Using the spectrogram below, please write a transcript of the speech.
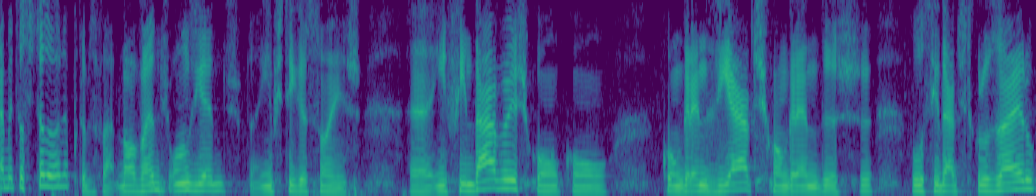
realmente assustadora. Porque estamos a falar de 9 anos, 11 anos, portanto, investigações uh, infindáveis, com, com, com grandes iates, com grandes velocidades de cruzeiro,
